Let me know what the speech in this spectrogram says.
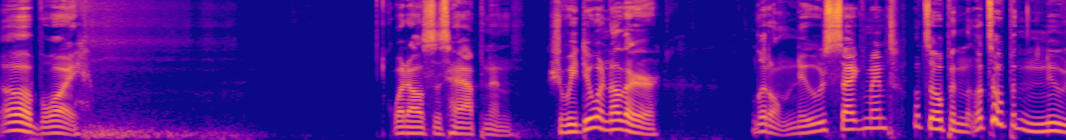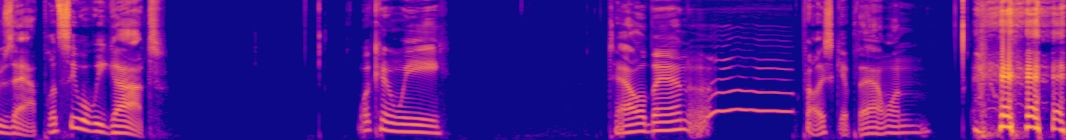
Oh boy. What else is happening? Should we do another little news segment? Let's open let's open the news app. Let's see what we got. What can we Taliban? Uh, probably skip that one.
